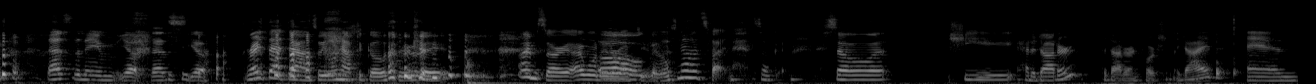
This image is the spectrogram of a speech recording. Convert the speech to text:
god, that's the name. Yep, that's yep. Write that down so we don't have to go through. Okay. I'm sorry, I won't interrupt Oh you goodness, no, it's fine. It's all good. So she had a daughter. The daughter unfortunately died and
